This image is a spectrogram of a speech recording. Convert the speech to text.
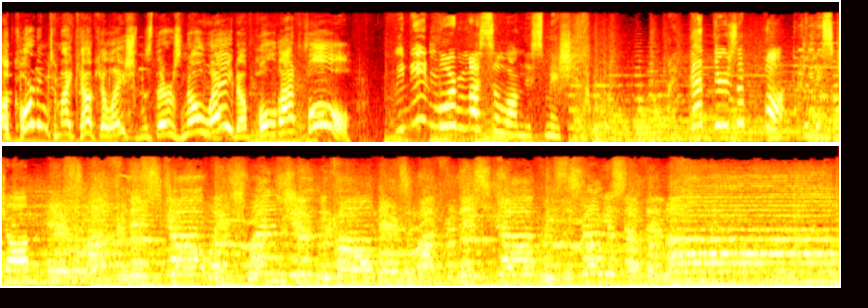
according to my calculations, there's no way to pull that full. We need more muscle on this mission. I bet there's a bot for this job. There's a bot for this job, which one should we call? There's a bot for this job, who's the strongest of them all?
